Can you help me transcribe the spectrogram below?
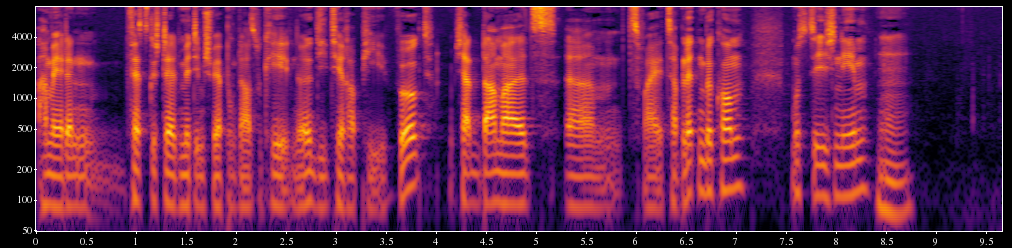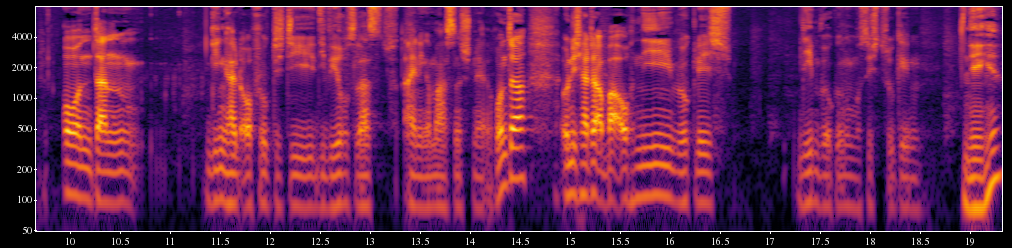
haben wir ja dann festgestellt mit dem Schwerpunkt, also okay, ne, die Therapie wirkt. Ich hatte damals ähm, zwei Tabletten bekommen, musste ich nehmen. Mhm. Und dann ging halt auch wirklich die, die Viruslast einigermaßen schnell runter. Und ich hatte aber auch nie wirklich Nebenwirkungen, muss ich zugeben. Nee?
